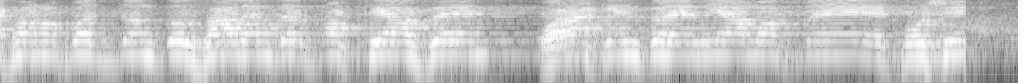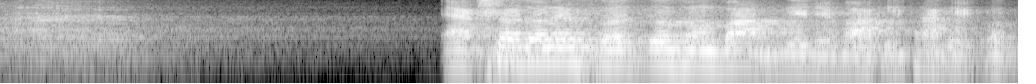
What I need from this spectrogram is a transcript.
এখনও পর্যন্ত সালেমদের পক্ষে আছে, ওরা কিন্তু এই নিয়ামত পেয়ে খুশি। একশো জনের চোদ্দ জন বাদ গেলে বাকি থাকে কত?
